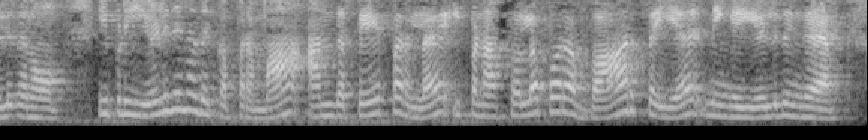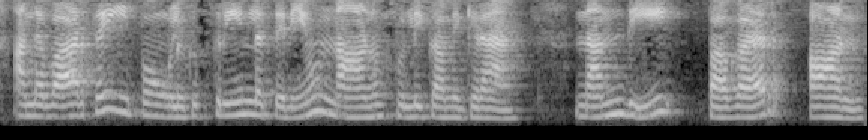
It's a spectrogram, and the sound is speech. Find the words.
எழுதணும். இப்படி எழுதினதுக்கு அப்புறமா அந்த பேப்பர்ல இப்ப நான் சொல்ல போற வார்த்தைய நீங்க எழுதுங்க. அந்த வார்த்தை இப்ப உங்களுக்கு ஸ்கிரீன்ல தெரியும் நானும் சொல்லி காமிக்கிறேன். Nandi power on.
